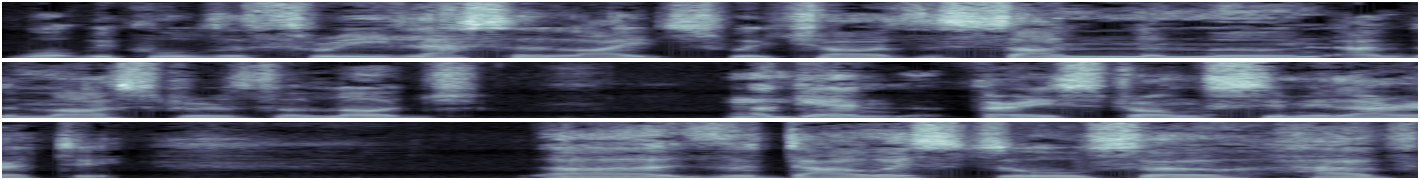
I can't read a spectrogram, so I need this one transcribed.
what we call the three lesser lights, which are the sun, the moon, and the master of the lodge. Mm-hmm. Again, very strong similarity. Uh, the Taoists also have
